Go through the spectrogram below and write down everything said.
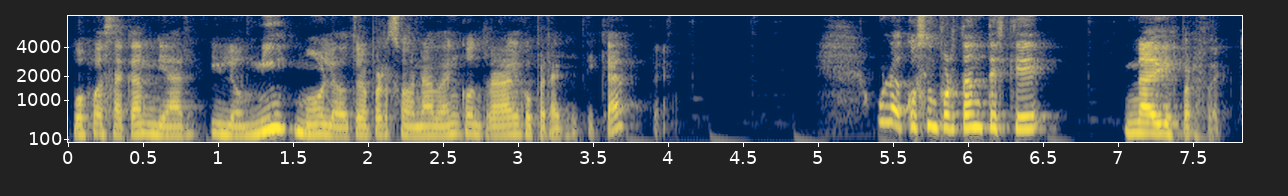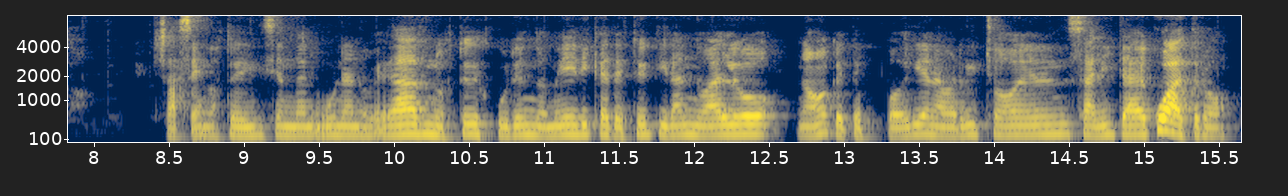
Vos vas a cambiar y lo mismo la otra persona va a encontrar algo para criticarte. Una cosa importante es que nadie es perfecto. Ya sé, no estoy diciendo ninguna novedad, no estoy descubriendo América, te estoy tirando algo ¿no? que te podrían haber dicho en salita de cuatro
